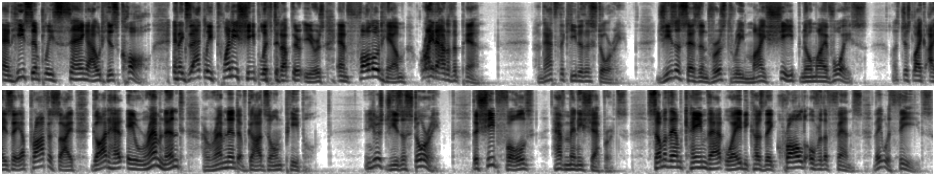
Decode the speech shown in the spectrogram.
and he simply sang out his call. And exactly 20 sheep lifted up their ears and followed him right out of the pen. And that's the key to the story. Jesus says in verse 3, My sheep know my voice. That's just like Isaiah prophesied. God had a remnant, a remnant of God's own people. And here's Jesus' story the sheepfolds have many shepherds. Some of them came that way because they crawled over the fence. They were thieves.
